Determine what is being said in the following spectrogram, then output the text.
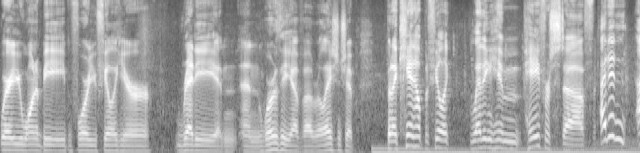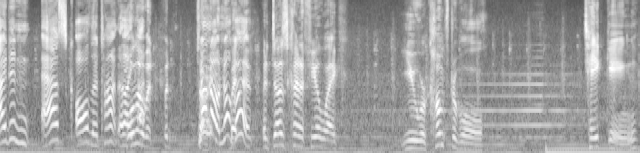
where you want to be before you feel like you're ready and, and worthy of a relationship. But I can't help but feel like letting him pay for stuff. I didn't. I didn't ask all the time. Like, well, no, but but No, sorry, no, no, but, go ahead. But it does kind of feel like you were comfortable taking,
